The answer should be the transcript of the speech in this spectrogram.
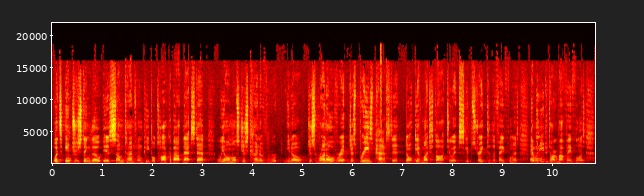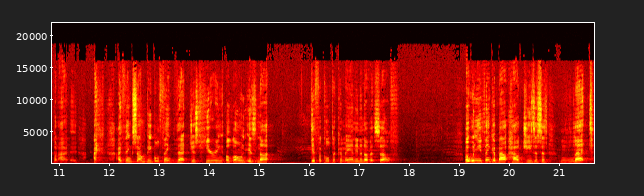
What's interesting though is sometimes when people talk about that step, we almost just kind of, you know, just run over it, just breeze past it, don't give much thought to it, skip straight to the faithfulness. And we need to talk about faithfulness, but I, I, I think some people think that just hearing alone is not difficult to command in and of itself. But when you think about how Jesus says, let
